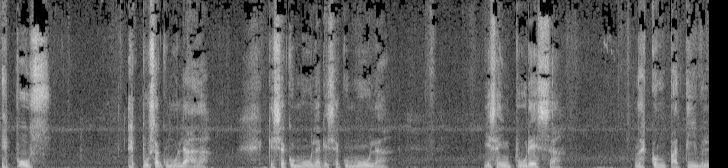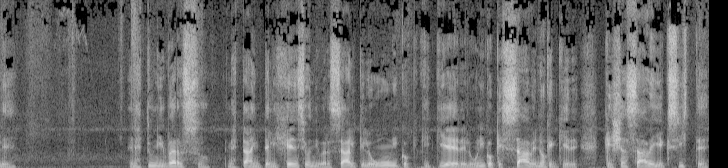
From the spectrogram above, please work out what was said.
es pus, es pus acumulada, que se acumula, que se acumula. Y esa impureza no es compatible en este universo, en esta inteligencia universal que lo único que quiere, lo único que sabe, no que quiere, que ya sabe y existe,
